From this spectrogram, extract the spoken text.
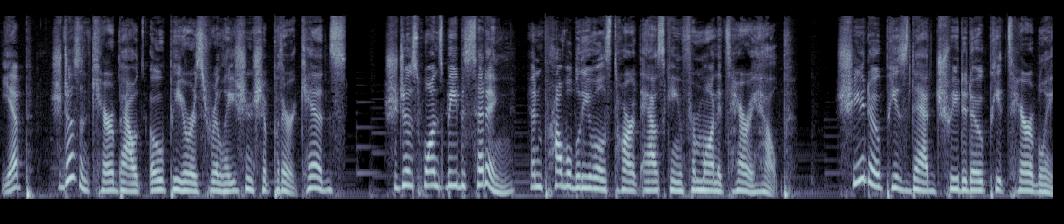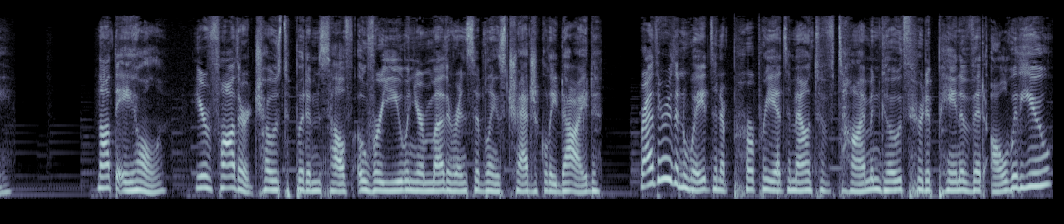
Yep, she doesn't care about OP or his relationship with her kids. She just wants babysitting and probably will start asking for monetary help. She and OP's dad treated OP terribly. Not the a-hole. Your father chose to put himself over you and your mother and siblings tragically died. Rather than wait an appropriate amount of time and go through the pain of it all with you,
